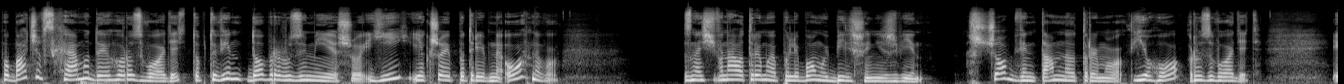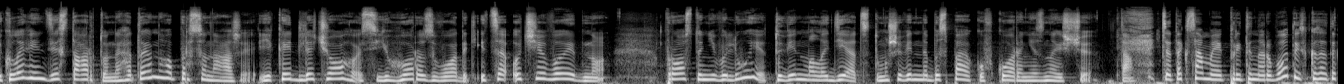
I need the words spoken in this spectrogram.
Побачив схему, де його розводять. Тобто він добре розуміє, що їй, якщо їй потрібне огнево, значить вона отримує по-любому більше, ніж він. Що б він там не отримував, його розводять. І коли він зі старту негативного персонажа, який для чогось його розводить, і це очевидно, просто нівелює, то він молодець, тому що він небезпеку в корені знищує. Так. Це так само, як прийти на роботу і сказати:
